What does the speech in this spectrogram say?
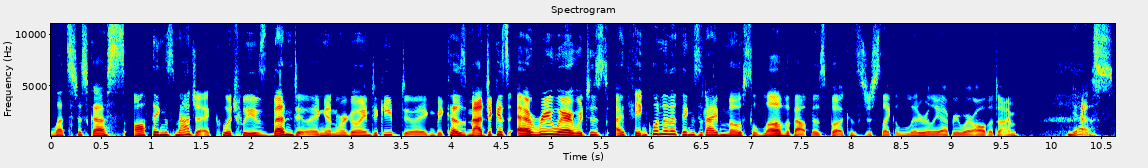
Let's discuss all things magic, which we've been doing and we're going to keep doing because magic is everywhere, which is I think one of the things that I most love about this book is just like literally everywhere all the time. Yes.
